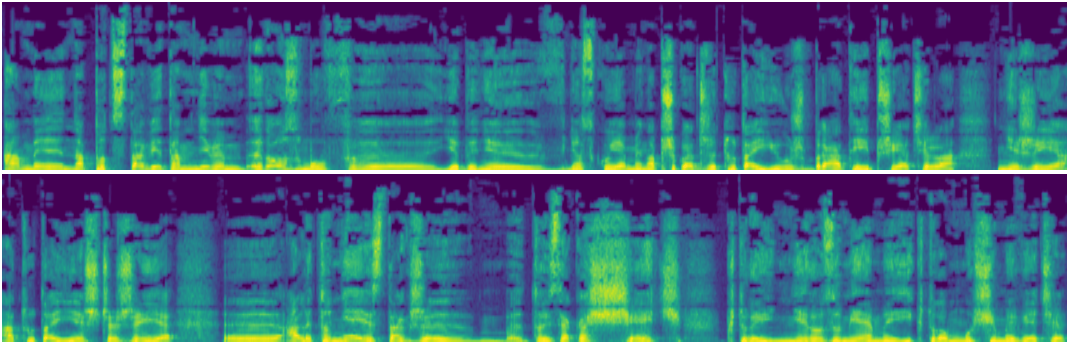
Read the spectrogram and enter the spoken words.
a my na podstawie tam, nie wiem, rozmów e, jedynie wnioskujemy. Na przykład, że tutaj już brat jej przyjaciela nie żyje, a tutaj jeszcze żyje. E, ale to nie jest tak, że to jest jakaś sieć, której nie rozumiemy i którą musimy, wiecie,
